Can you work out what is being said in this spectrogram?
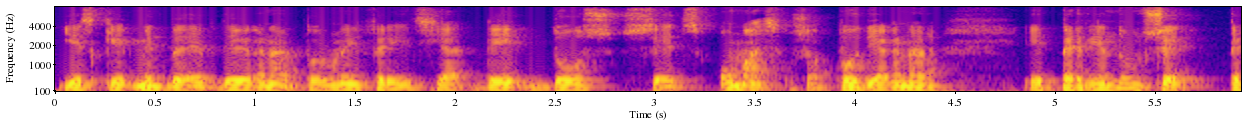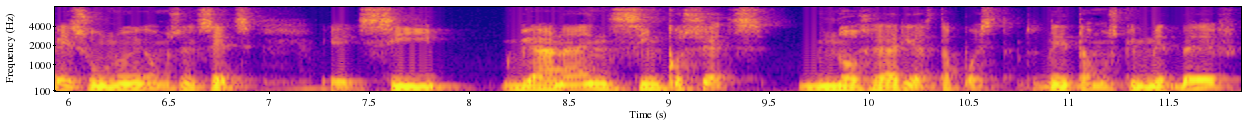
Y es que Medvedev debe ganar por una diferencia de dos sets o más. O sea, podría ganar eh, perdiendo un set. 3-1 digamos en sets. Eh, si gana en 5 sets, no se daría esta apuesta. Entonces necesitamos que Medvedev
